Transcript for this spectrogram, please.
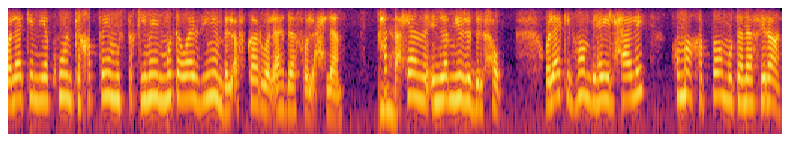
ولكن يكون كخطين مستقيمين متوازيين بالأفكار والأهداف والأحلام. حتى نعم. أحيانا إن لم يوجد الحب. ولكن هون بهي الحالة هما خطان متنافران.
